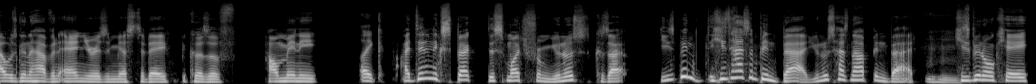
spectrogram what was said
I was going to have an aneurysm yesterday because of how many, like, I didn't expect this much from Yunus because I. He's been he hasn't been bad. Yunus has not been bad. Mhm. He's been okay.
